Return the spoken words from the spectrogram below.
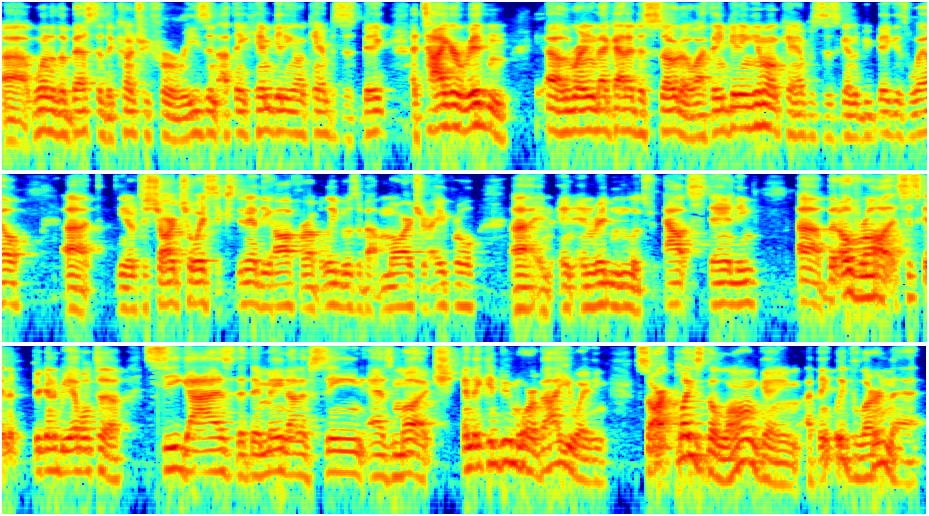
uh, one of the best of the country for a reason. I think him getting on campus is big. A Tiger Ridden, uh, the running back out of DeSoto, I think getting him on campus is going to be big as well. Uh, you know, Tashard Choice extended the offer. I believe it was about March or April, uh, and, and and Ridden looks outstanding. Uh, but overall, it's just gonna they're gonna be able to see guys that they may not have seen as much, and they can do more evaluating. Sark plays the long game. I think we've learned that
